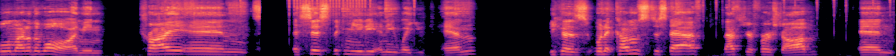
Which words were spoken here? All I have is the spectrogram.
pull them out of the wall. I mean, try and assist the community any way you can because when it comes to staff, that's your first job and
